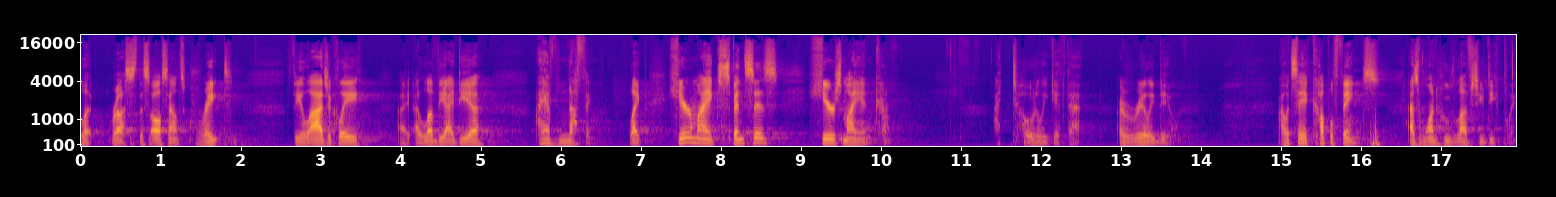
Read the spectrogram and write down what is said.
look, Russ, this all sounds great. Theologically, I, I love the idea. I have nothing. Like, here are my expenses, here's my income. I totally get that. I really do. I would say a couple things as one who loves you deeply.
